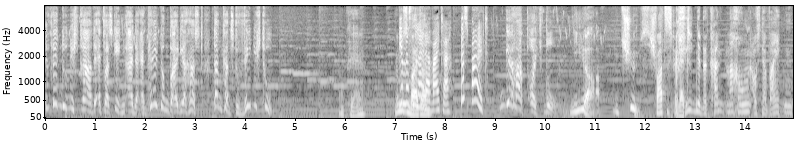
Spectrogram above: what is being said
Wenn du nicht gerade etwas gegen eine Erkältung bei dir hast, dann kannst du wenig tun. Okay. Wir, Wir müssen müssen weiter. leider weiter. Bis bald. Gehabt euch wohl. Ja. Tschüss. Schwarzes Brett. Verschiedene Bekanntmachungen aus der weiten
